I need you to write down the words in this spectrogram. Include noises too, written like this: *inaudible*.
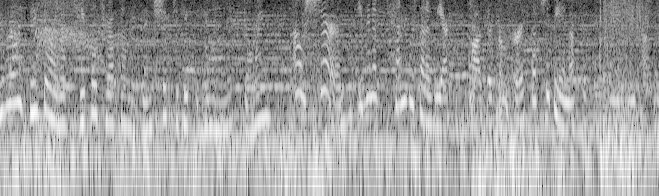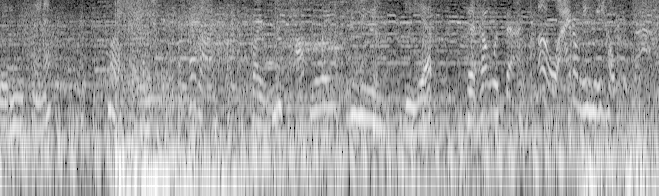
You really think there are enough people trapped on the Zin ship to keep the human race going? Oh, sure. Even if 10% of the active pods are from Earth, that should be enough to sustain repopulating the planet. Well. Hold on. By repopulate, you mean Yep. to hell with that? Oh, I don't need any help with that.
